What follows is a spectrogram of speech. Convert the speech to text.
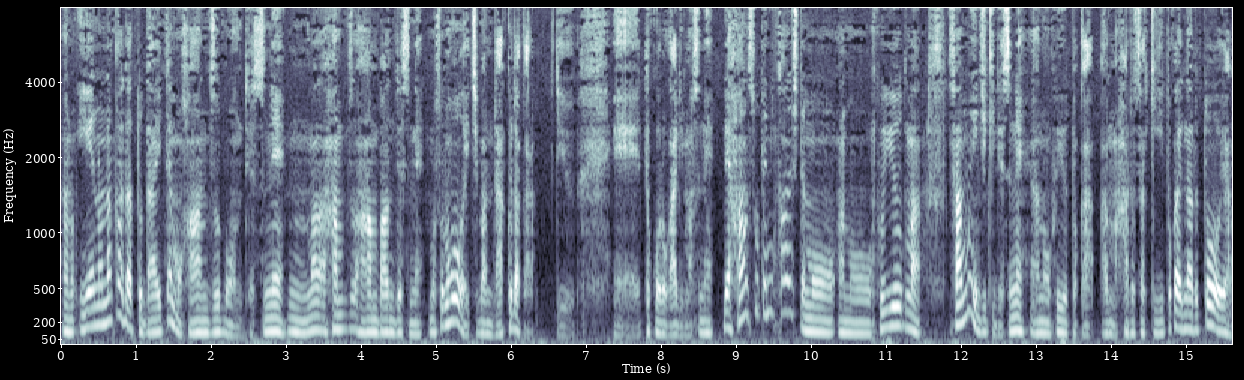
あの、家の中だと大体もう半ズボンですね。うん、まあ、半、半パンですね。もうその方が一番楽だからっていう、えー、ところがありますね。で、半袖に関しても、あの、冬、まあ、寒い時期ですね。あの、冬とか、あの春先とかになると、や、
